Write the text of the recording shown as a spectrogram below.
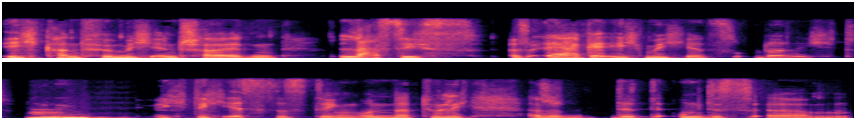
ich kann für mich entscheiden, lasse ich es, also ärgere ich mich jetzt oder nicht? Mhm. Wichtig ist das Ding. Und natürlich, also um das ähm,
